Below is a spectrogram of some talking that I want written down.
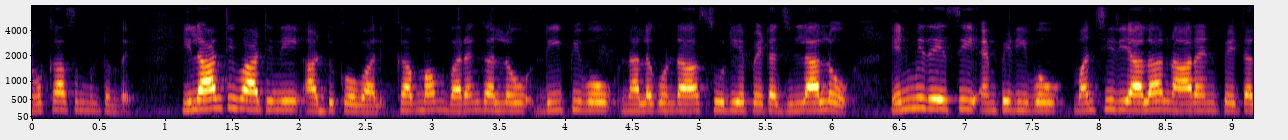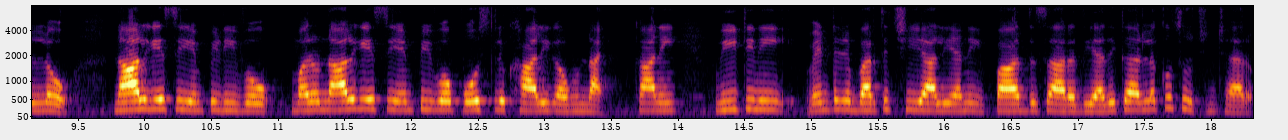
అవకాశం ఉంటుంది. ఇలాంటి వాటిని అడ్డుకోవాలి. ఖమ్మం వరంగల్లో డిపిఓ నల్గొండ సూర్యాపేట జిల్లాల్లో ఎనిమిదేసి ఎంపీడీఓ మంచిర్యాల నారాయణపేటల్లో నాలుగేసి ఎంపీడీఓ మరో నాలుగేసి ఎంపీఓ పోస్టులు ఖాళీగా ఉన్నాయి. కానీ వీటిని వెంటనే భర్తీ చేయాలి అని పార్థసారథి అధికారులకు సూచించారు.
